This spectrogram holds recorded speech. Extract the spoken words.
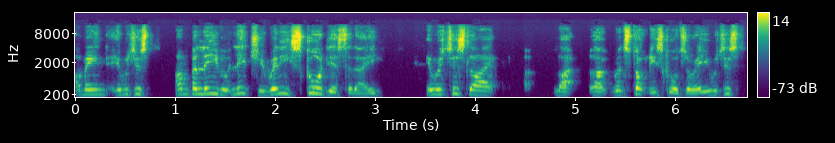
I mean, it was just unbelievable. Literally, when he scored yesterday, it was just like, like, like when Stockley scored, sorry, it was just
